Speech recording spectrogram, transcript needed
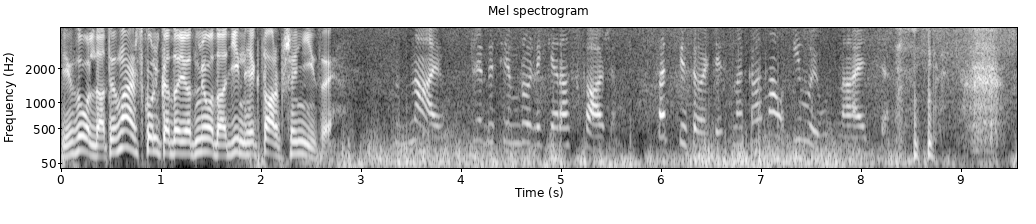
Изольда, а ты знаешь, сколько дает меда один гектар пшеницы? Знаю. В следующем ролике расскажем. Подписывайтесь на канал и вы узнаете.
